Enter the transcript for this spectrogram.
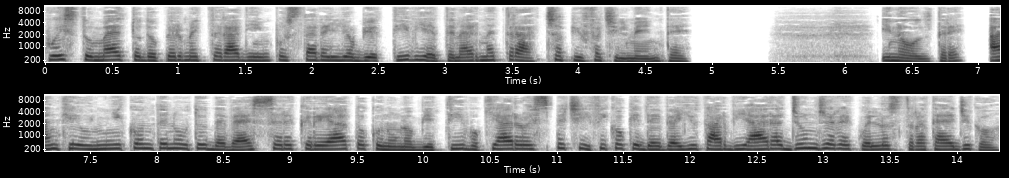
Questo metodo permetterà di impostare gli obiettivi e tenerne traccia più facilmente. Inoltre, anche ogni contenuto deve essere creato con un obiettivo chiaro e specifico che deve aiutarvi a raggiungere quello strategico.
